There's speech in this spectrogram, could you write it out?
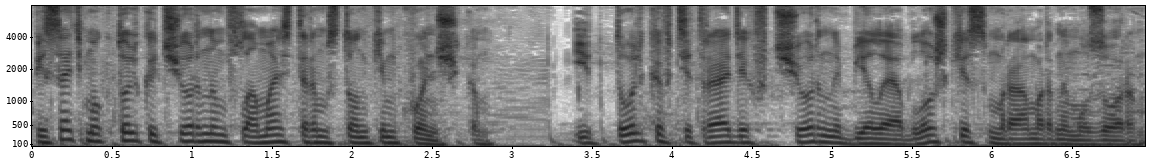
Писать мог только черным фломастером с тонким кончиком – и только в тетрадях в черно-белой обложке с мраморным узором.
